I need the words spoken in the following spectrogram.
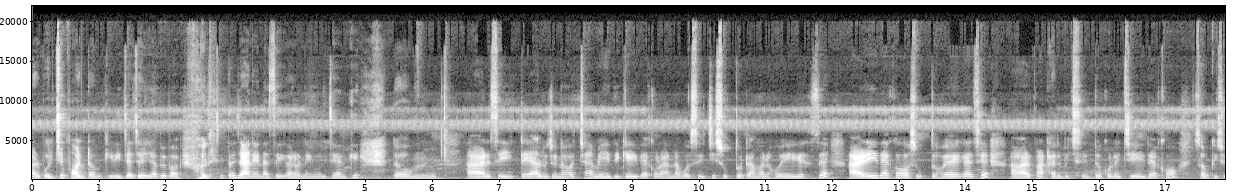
আর বলছে ফোনটাও কি রিচার্জ হয়ে যাবে? বাপি বলছে, তো জানে না, সেই কারণেই বলছে আর কি। তো আর সেইটাই আলোচনা হচ্ছে। আমি এইদিকে এই দেখো রান্না বসিয়েছি, শুক্তোটা আমার হয়ে গেছে। আর এই দেখো শুক্তো হয়ে গেছে। আর কাঁঠাল বীজ সেদ্ধ করেছি, এই দেখো সব কিছু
